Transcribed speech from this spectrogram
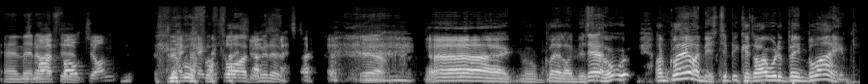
and then my fault, John dribble for five minutes. Yeah. Uh, I'm glad I missed now, it. I'm glad I missed it because I would have been blamed.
